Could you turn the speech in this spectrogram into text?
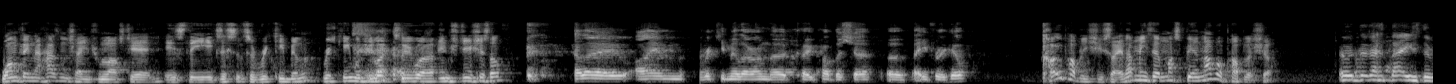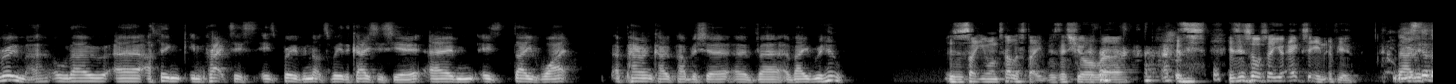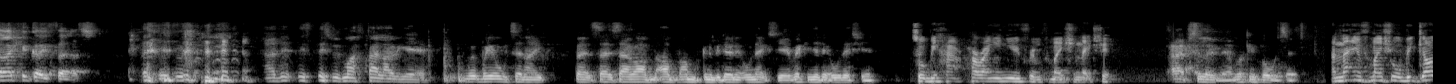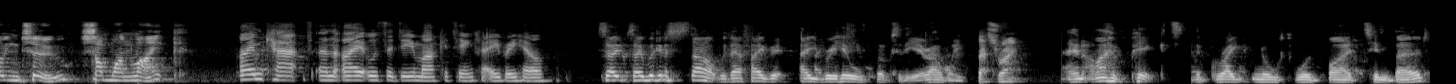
One thing that hasn't changed from last year is the existence of Ricky Miller. Ricky, would you like to uh, introduce yourself? Hello, I'm Ricky Miller. I'm the co-publisher of Avery Hill. Co-publish, you say? That means there must be another publisher. Oh, that, that is the rumour, although uh, I think in practice it's proven not to be the case this year. Um, it's Dave White, apparent co-publisher of, uh, of Avery Hill. Is this something you want to tell us, Dave? Is this your uh, is, this, is this also your exit interview? No, you said I could go first. uh, this, this was my fellow year. We, we alternate, but so so I'm, I'm, I'm going to be doing it all next year. Ricky did it all this year. So we'll be ha- haranguing you for information next year. Absolutely, I'm looking forward to it. And that information will be going to someone like. I'm Kat, and I also do marketing for Avery Hill. So, so we're going to start with our favourite Avery Hill books of the year, aren't we? That's right. And I have picked The Great Northwood by Tim Bird,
